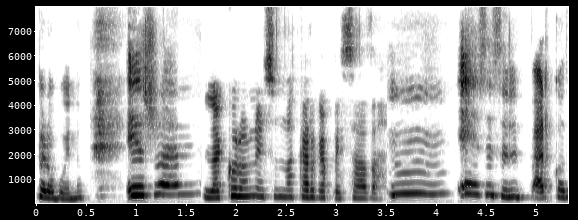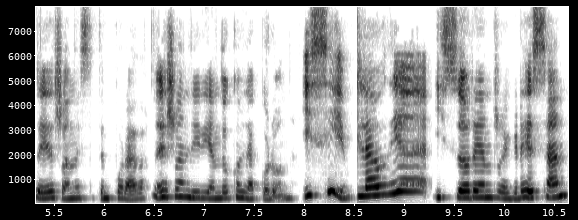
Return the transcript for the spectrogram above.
Pero bueno. Esran. La corona es una carga pesada. Mm, ese es el arco de Esran esta temporada. Esran lidiando con la corona. Y sí, Claudia y Soren regresan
